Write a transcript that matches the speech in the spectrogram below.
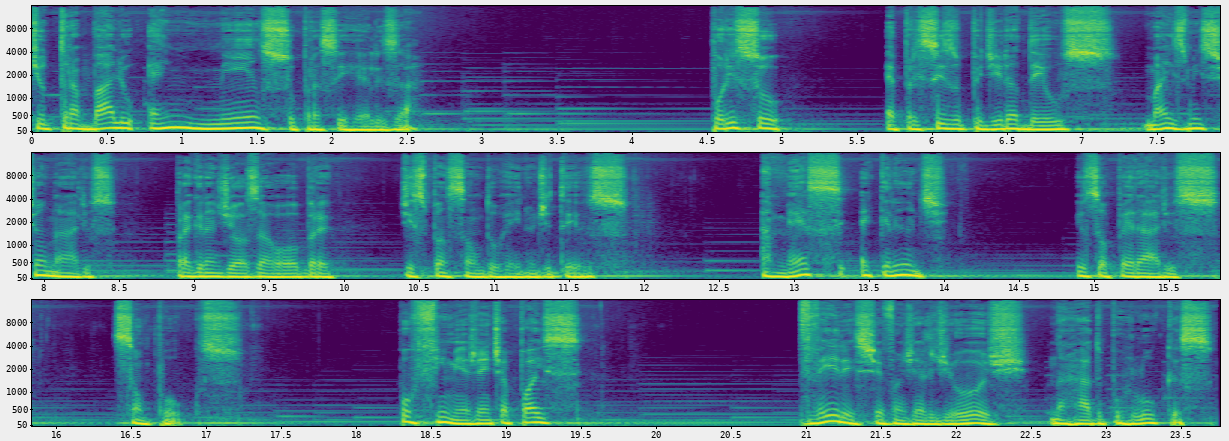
que o trabalho é imenso para se realizar. Por isso, é preciso pedir a Deus mais missionários para a grandiosa obra de expansão do reino de Deus. A messe é grande e os operários são poucos. Por fim, minha gente, após ver este evangelho de hoje, narrado por Lucas,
